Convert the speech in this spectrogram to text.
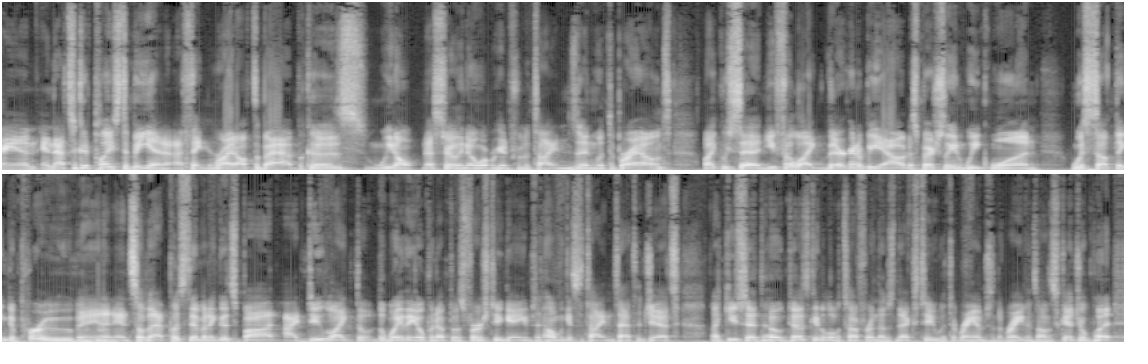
And and that's a good place to be in, I think, right off the bat, because we don't necessarily know what we're getting from the Titans. And with the Browns, like we said, you feel like they're going to be out, especially in week one, with something to prove, and, mm-hmm. and so that puts them in a good spot. I do like the, the way they open up those first two games at home against the Titans at the Jets. Like you said, though, it does get a little tougher in those next two with the Rams and the Ravens on the schedule. But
